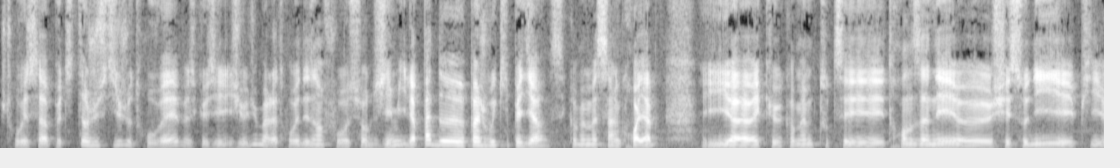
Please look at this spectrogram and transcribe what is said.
Je trouvais ça petite injustice, je trouvais, parce que j'ai eu du mal à trouver des infos sur Jim. Il n'a pas de page Wikipédia, c'est quand même assez incroyable. Il, avec quand même toutes ses 30 années chez Sony et puis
